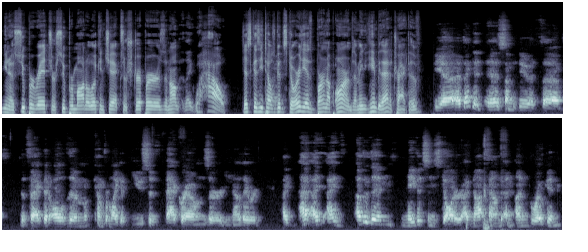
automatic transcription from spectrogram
you know super rich or supermodel looking chicks or strippers and all like well, how just because he tells good stories he has burn up arms I mean he can't be that attractive yeah I think it has something to do with uh, the fact that all of them come from like abusive backgrounds or you know they were like I I, I other than Navidson's daughter I've not found an unbroken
